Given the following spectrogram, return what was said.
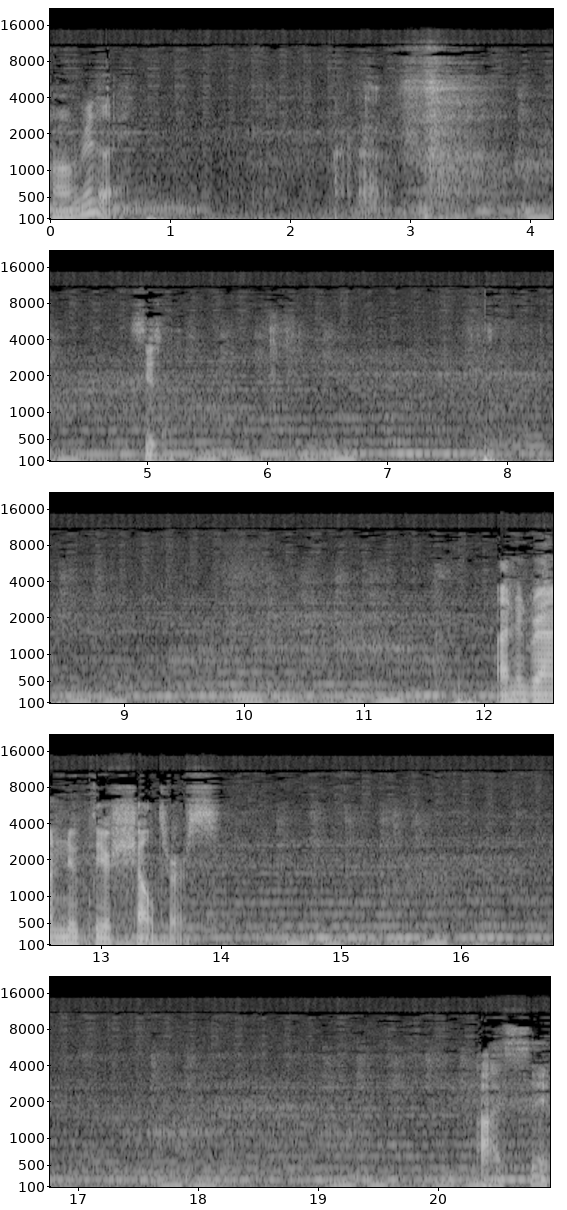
Oh, really? Excuse me. Underground nuclear shelters. I see.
